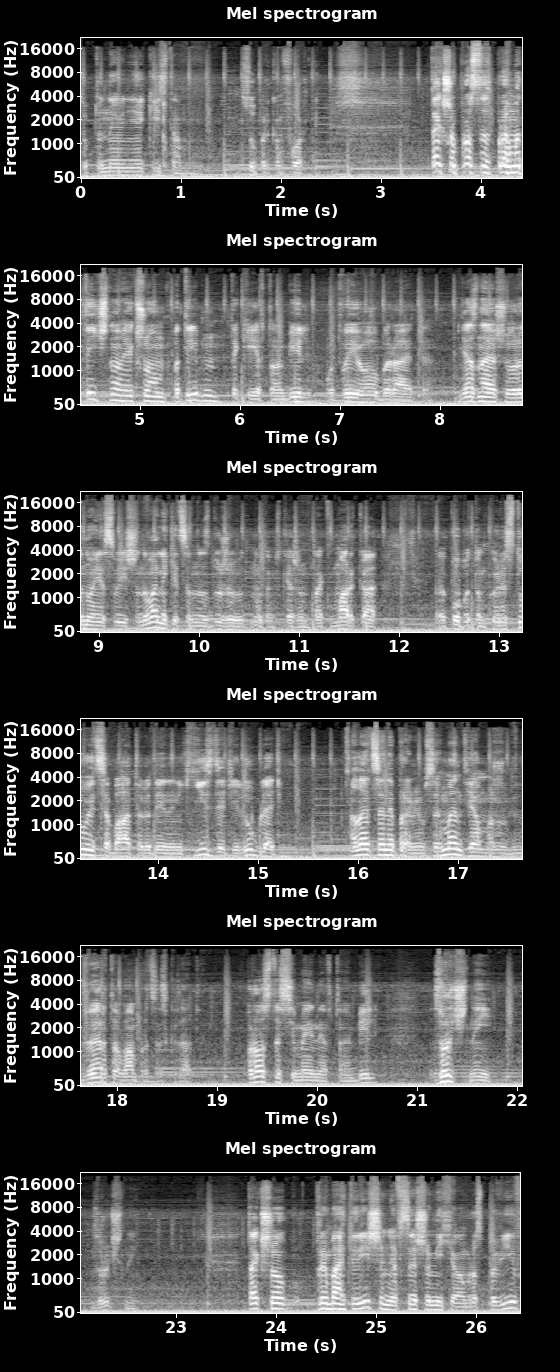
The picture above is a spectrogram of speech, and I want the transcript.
тобто не, не якийсь там суперкомфортний. Так що просто прагматично, якщо вам потрібен такий автомобіль, от ви його обираєте. Я знаю, що у Renault є свої шанувальники, це в нас дуже, ну так скажімо так, марка е, попитом користується, багато людей на них їздять і люблять. Але це не преміум сегмент, я можу відверто вам про це сказати. Просто сімейний автомобіль, зручний, зручний. Так що приймайте рішення, все, що міг я вам розповів.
